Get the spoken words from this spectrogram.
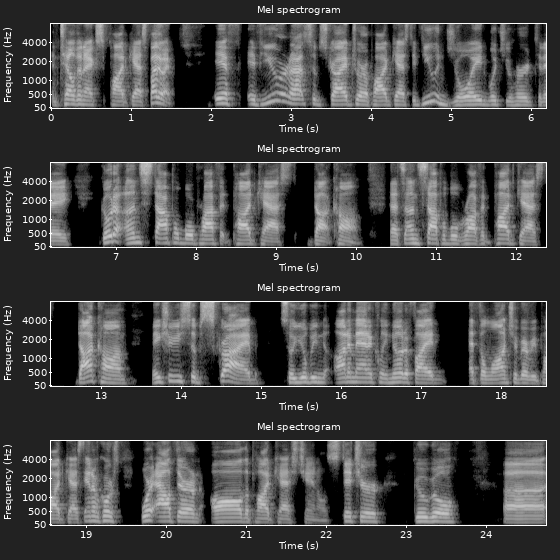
until the next podcast. By the way, if if you are not subscribed to our podcast, if you enjoyed what you heard today, go to unstoppableprofitpodcast.com. That's unstoppableprofitpodcast.com. Make sure you subscribe so you'll be automatically notified at the launch of every podcast. And of course, we're out there on all the podcast channels Stitcher, Google, uh,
